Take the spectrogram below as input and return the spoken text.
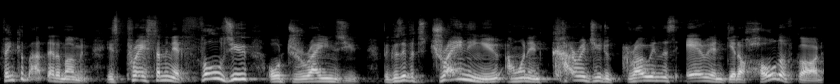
Think about that a moment. Is prayer something that fills you or drains you? Because if it's draining you, I want to encourage you to grow in this area and get a hold of God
